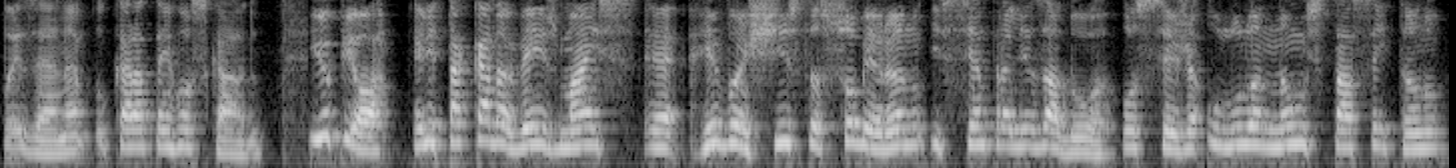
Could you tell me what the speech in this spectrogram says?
Pois é, né? O cara tá enroscado. E o pior, ele tá cada vez mais é, revanchista, soberano e centralizador. Ou seja, o Lula não está aceitando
